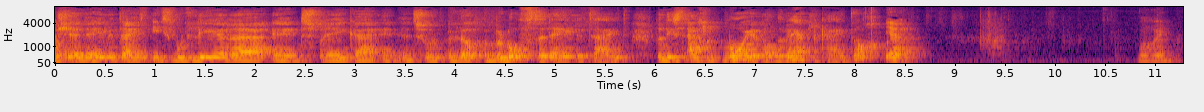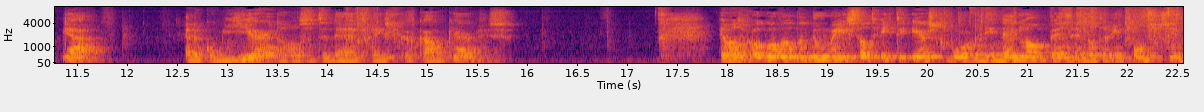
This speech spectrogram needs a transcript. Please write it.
als je de hele tijd iets moet leren en spreken en een soort belo- een belofte de hele tijd, dan is het eigenlijk mooier dan de werkelijkheid, toch? Ja. Mooi. Ja. En dan kom je hier en dan was het een eh, vreselijke koude kermis. En wat ik ook wel wil benoemen is dat ik de eerstgeboren in Nederland ben en dat er in ons gezin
